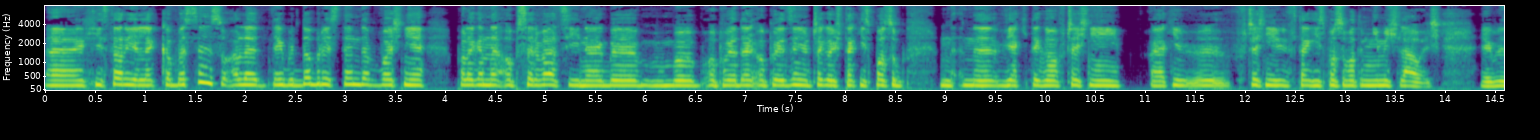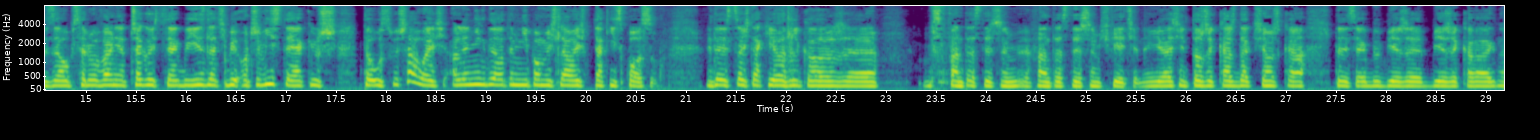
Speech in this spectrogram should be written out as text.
e, historie lekko bez sensu, ale jakby dobry stand-up właśnie polega na obserwacji, na jakby opowiedzeniu czegoś w taki sposób, w jaki tego wcześniej o jakim e, wcześniej w taki sposób o tym nie myślałeś. Jakby zaobserwowania czegoś, co jakby jest dla ciebie oczywiste, jak już to usłyszałeś, ale nigdy o tym nie pomyślałeś w taki sposób. I to jest coś takiego tylko, że w fantastycznym, fantastycznym świecie. No i właśnie to, że każda książka to jest jakby bierze, bierze kawałek no,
